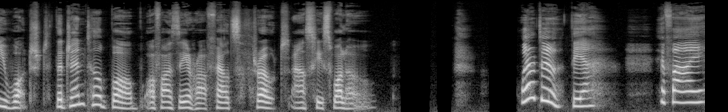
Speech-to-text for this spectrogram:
He watched the gentle bob of Aziraphale's throat as he swallowed. Will do, dear. If I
